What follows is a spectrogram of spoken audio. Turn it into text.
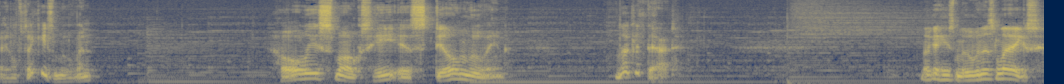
I don't think he's moving Holy smokes, he is still moving. Look at that. Look at he's moving his legs.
